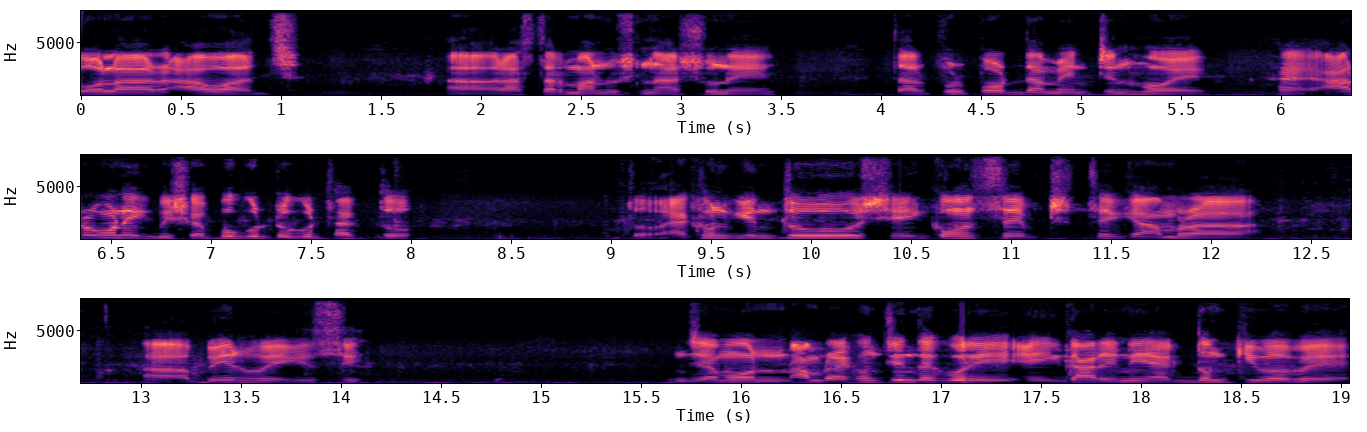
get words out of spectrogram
গলার আওয়াজ রাস্তার মানুষ না শুনে, তারপর পর্দা মেনটেন হয়। হ্যাঁ আরও অনেক বিষয়, পুকুর টুকুর থাকতো। তো এখন কিন্তু সেই কনসেপ্ট থেকে আমরা বের হয়ে গেছি। যেমন আমরা এখন চিন্তা করি এই গাড়ি নিয়ে একদম কীভাবে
